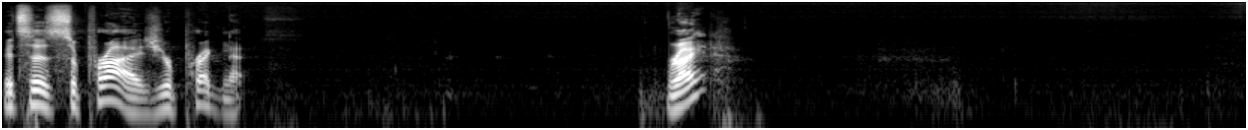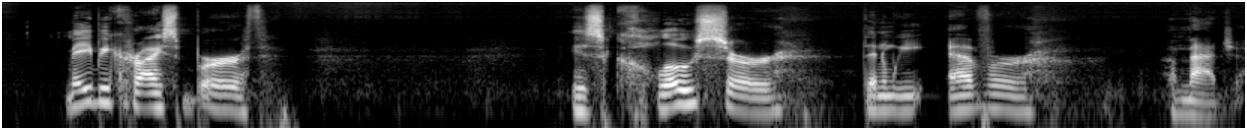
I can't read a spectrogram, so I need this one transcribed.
It says, surprise, you're pregnant. Right? maybe Christ's birth is closer than we ever imagined.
